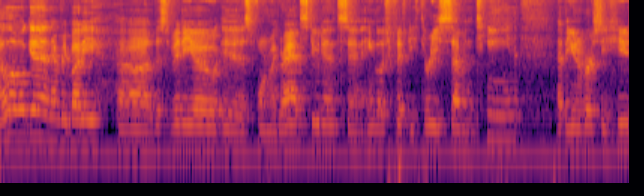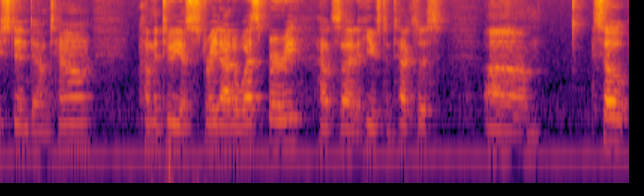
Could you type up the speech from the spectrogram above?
Hello again, everybody. Uh, this video is for my grad students in English 5317 at the University of Houston downtown. Coming to you straight out of Westbury, outside of Houston, Texas. Um, so,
